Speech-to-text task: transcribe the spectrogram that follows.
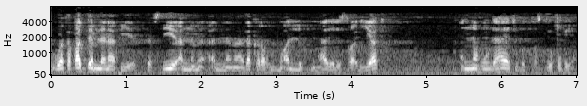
وتقدم لنا في التفسير أن ما, أن ما ذكره المؤلف من هذه الإسرائيليات أنه لا يجب التصديق بها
